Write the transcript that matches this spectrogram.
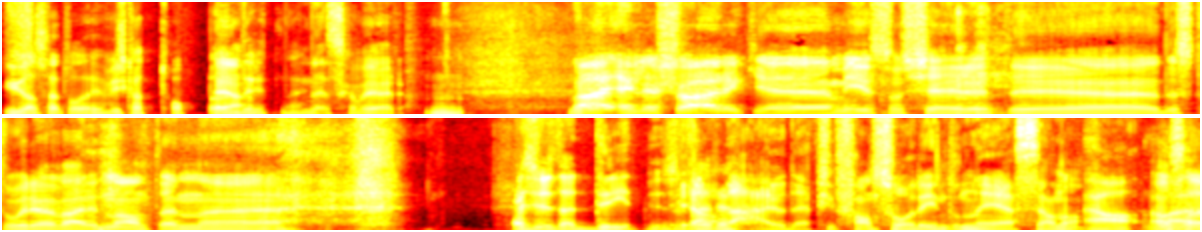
Uansett hva det er. Vi skal toppe den dritten her. det skal vi gjøre. Nei, ellers så er det ikke mye som skjer ute i det store verden, annet enn uh, Jeg syns det er dritmye som Ja, det er jo det. Fy faen, så du Indonesia nå? Ja, nå er- altså,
